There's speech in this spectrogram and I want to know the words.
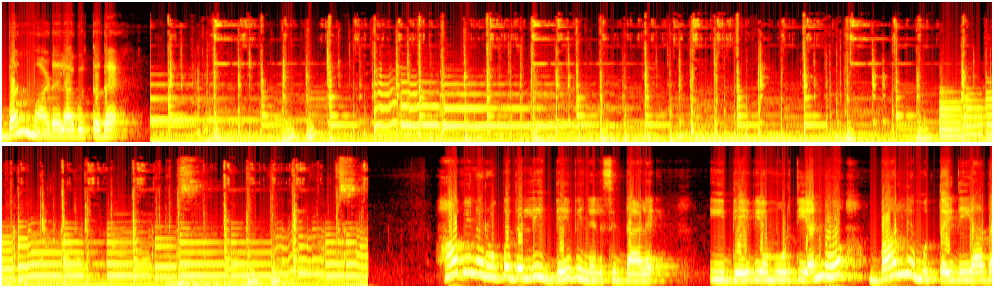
ಬಂದ್ ಮಾಡಲಾಗುತ್ತದೆ. ಹಾವಿನ ರೂಪದಲ್ಲಿ ದೇವಿ ನೆಲೆಸಿದ್ದಾಳೆ. ಈ ದೇವಿಯ ಮೂರ್ತಿಯನ್ನು ಬಾಲ್ಯ ಮುತ್ತೈದೆಯಾದ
